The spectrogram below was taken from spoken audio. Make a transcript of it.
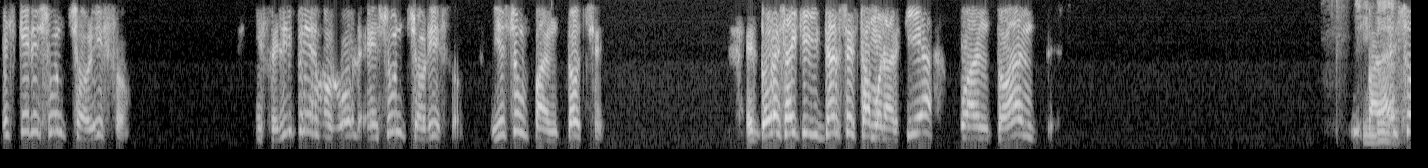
es que eres un chorizo. Y Felipe de Borbón es un chorizo y es un fantoche. Entonces hay que quitarse esta monarquía cuanto antes. Y para eso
